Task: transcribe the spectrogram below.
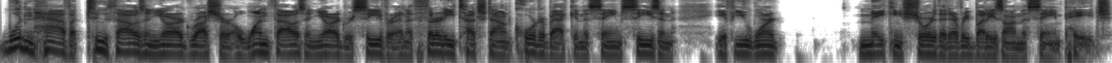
wouldn't have a 2,000 yard rusher, a 1,000 yard receiver, and a 30 touchdown quarterback in the same season if you weren't making sure that everybody's on the same page.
